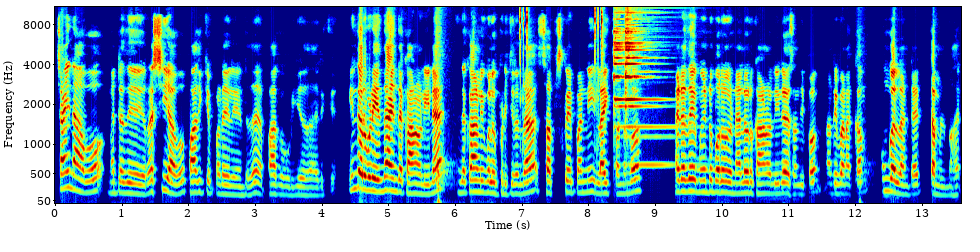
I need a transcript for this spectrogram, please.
சைனாவோ மற்றது ரஷ்யாவோ பாதிக்கப்படலை என்றதை பார்க்கக்கூடியதா இருக்கு. இந்த ஒரு விடயம் தான் இந்த காணொளியில. இந்த காணொலி உங்களுக்கு பிடிச்சிருந்தா சப்ஸ்கிரைப் பண்ணி லைக் பண்ணுங்க. மற்றது மீண்டும் ஒரு நல்ல ஒரு காணொலியில சந்திப்போம். நன்றி வணக்கம். உங்கள் லண்டன் தமிழ் மகன்.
